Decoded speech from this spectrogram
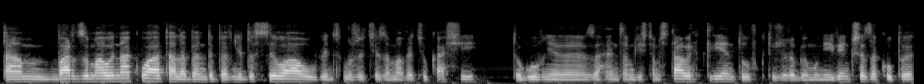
Tam bardzo mały nakład, ale będę pewnie dosyłał, więc możecie zamawiać u Kasi. To głównie zachęcam gdzieś tam stałych klientów, którzy robią u niej większe zakupy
